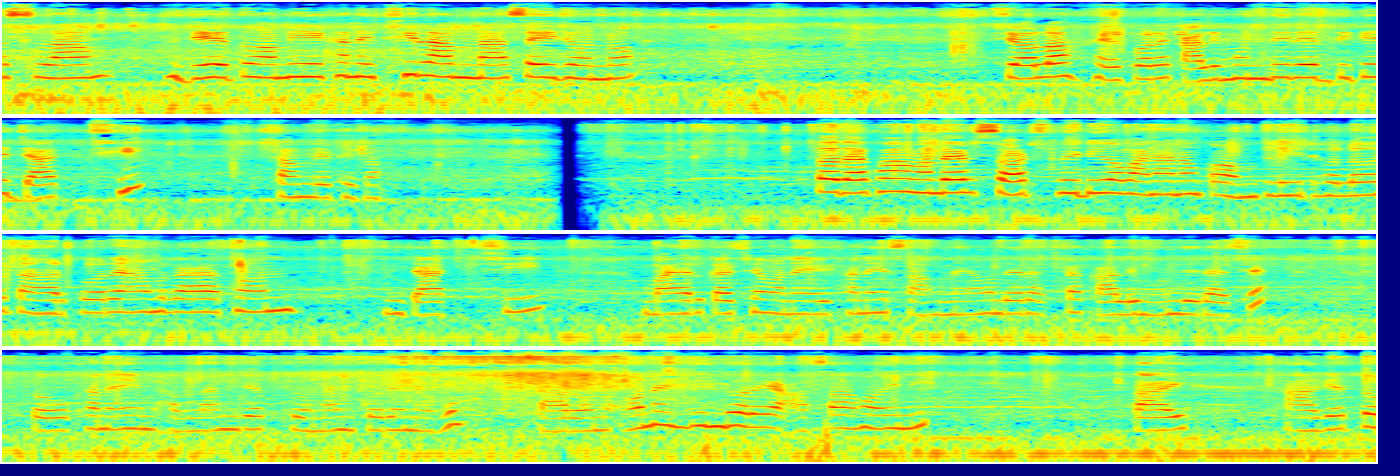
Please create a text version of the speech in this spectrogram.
আসলাম। যেহেতু আমি এখানে ছিলাম না, সেই জন্য। চলো, এরপরে কালী মন্দিরের দিকে যাচ্ছি সঙ্গে থেকে। তো দেখো, আমাদের শর্টস ভিডিও বানানো কমপ্লিট হলো। তারপরে আমরা এখন যাচ্ছি মায়ের কাছে মানে এখানে সামনে আমাদের একটা কালী মন্দির আছে। তো ওখানে ভাবলাম যে প্রণাম করে নেব, কারণ অনেক দিন ধরে আসা হয়নি। তাই আগে তো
